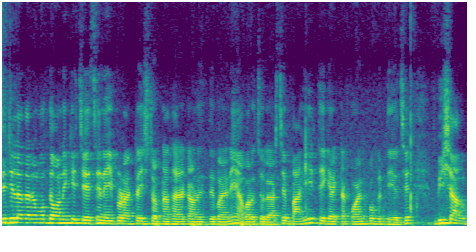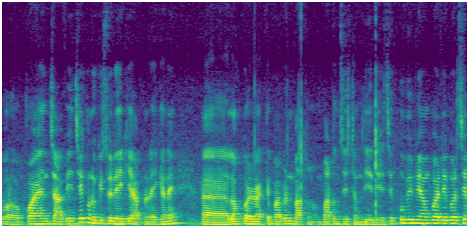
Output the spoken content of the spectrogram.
সিটি লেদারের মধ্যে অনেকেই চেয়েছেন এই প্রোডাক্টটা স্টক না থাকার কারণে দিতে পারেনি, আবারও চলে আসছে। বাহির থেকে একটা কয়েন পকেট দিয়েছে। বিশাল বড় কয়েন চাবি যে কোনো কিছু রেখে আপনারা এখানে লক করে রাখতে পারবেন। বাটন বাটন সিস্টেম দিয়ে দিয়েছে। খুবই ব্যায়াম কোয়ালিটি করেছে।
